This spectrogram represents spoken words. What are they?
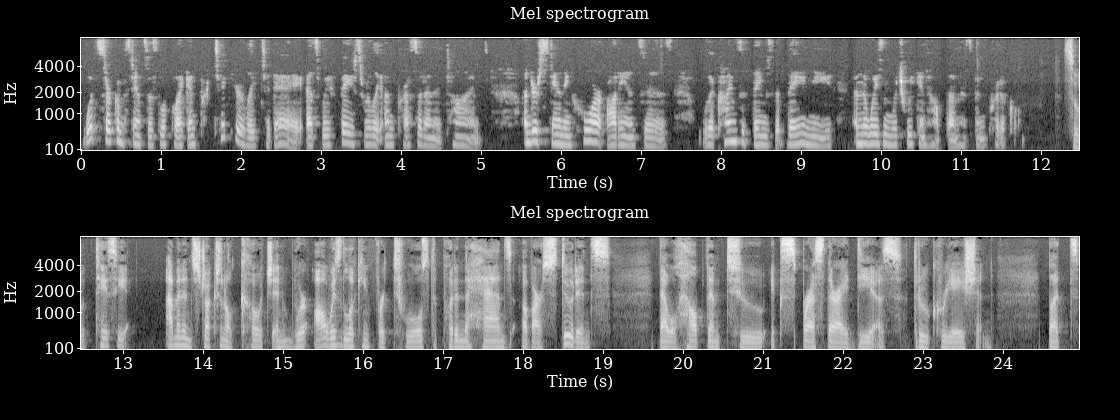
what circumstances look like, and particularly today as we face really unprecedented times, understanding who our audience is, the kinds of things that they need, and the ways in which we can help them has been critical. So, Tacy, I'm an instructional coach, and we're always looking for tools to put in the hands of our students that will help them to express their ideas through creation. But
